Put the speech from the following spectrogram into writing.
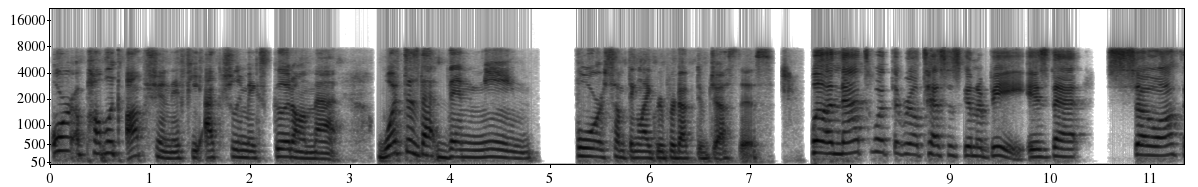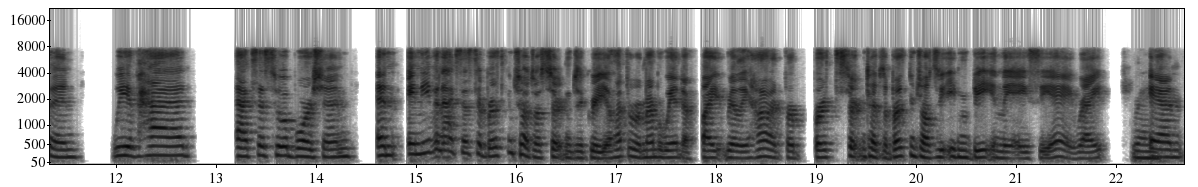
or a public option if he actually makes good on that. What does that then mean for something like reproductive justice? Well, and that's what the real test is going to be is that so often we have had access to abortion and, and even access to birth control to a certain degree. You'll have to remember we had to fight really hard for birth, certain types of birth control to even be in the ACA, right? Right. And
